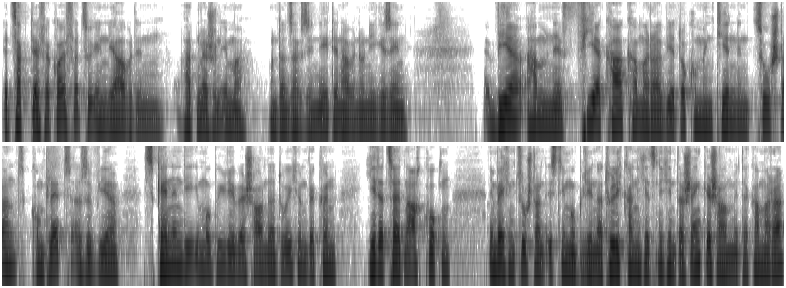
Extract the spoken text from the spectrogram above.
jetzt sagt der Verkäufer zu ihnen, ja, aber den hatten wir schon immer. Und dann sagen sie, nee, den habe ich noch nie gesehen. Wir haben eine 4K-Kamera, wir dokumentieren den Zustand komplett. Also wir scannen die Immobilie, wir schauen da durch und wir können jederzeit nachgucken, in welchem Zustand ist die Immobilie. Natürlich kann ich jetzt nicht hinter Schränke schauen mit der Kamera,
